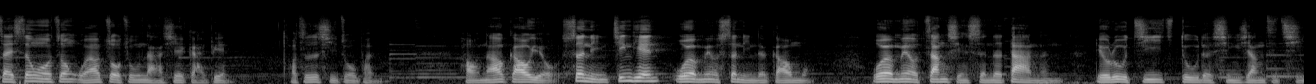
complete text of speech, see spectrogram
在生活中我要做出哪些改变？好，这是洗桌盆。好，然后膏油圣灵。今天我有没有圣灵的膏抹？我有没有彰显神的大能，流入基督的馨香之气？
